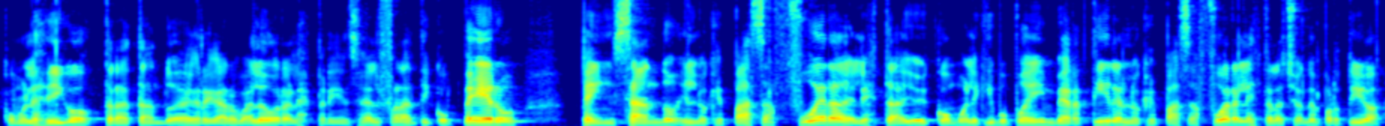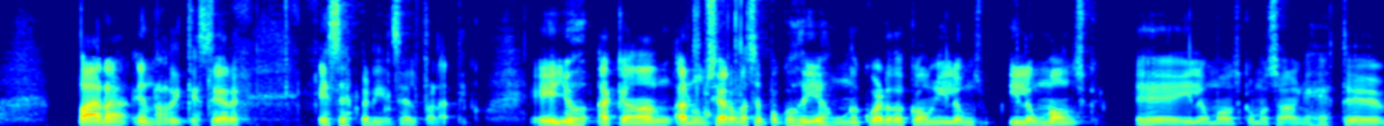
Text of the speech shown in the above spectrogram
Como les digo, tratando de agregar valor a la experiencia del fanático, pero pensando en lo que pasa fuera del estadio y cómo el equipo puede invertir en lo que pasa fuera de la instalación deportiva para enriquecer esa experiencia del fanático. Ellos acaban, anunciaron hace pocos días un acuerdo con Elon, Elon Musk. Eh, Elon Musk, como saben, es este, eh,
